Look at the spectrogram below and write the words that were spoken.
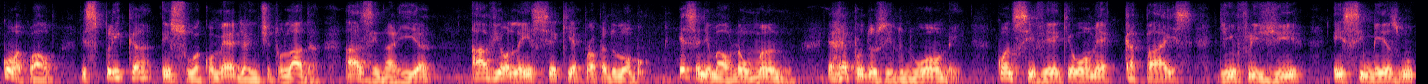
com a qual explica em sua comédia intitulada Asinaria a violência que é própria do lobo. Esse animal não humano é reproduzido no homem quando se vê que o homem é capaz de infligir em si mesmo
